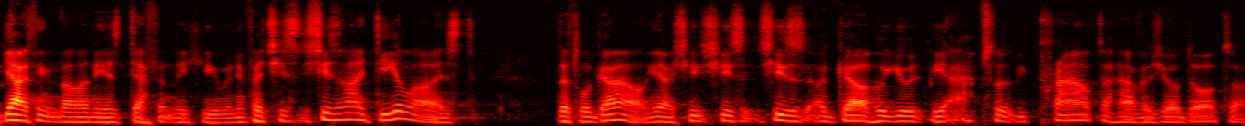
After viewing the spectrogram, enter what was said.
yeah, I think Melanie is definitely human. In fact, she's, she's an idealized little girl. You know, she, she's, she's a girl who you would be absolutely proud to have as your daughter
